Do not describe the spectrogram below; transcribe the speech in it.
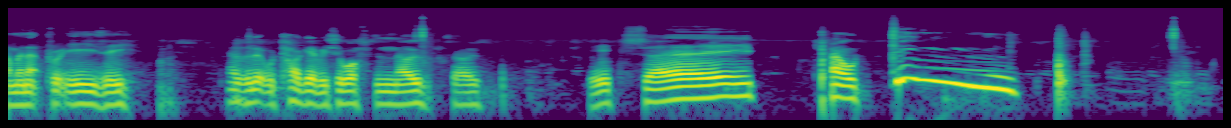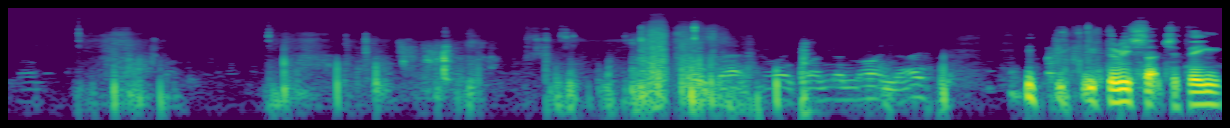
Coming up pretty easy. Has a little tug every so often though, so it's a pouting. that's nice one than mine though. if there is such a thing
